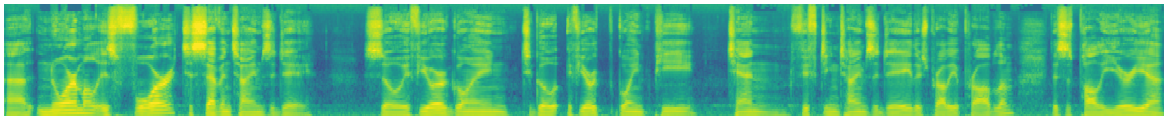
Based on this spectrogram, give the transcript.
Uh, normal is four to seven times a day. So if you're going to go if you're going pee 10, 15 times a day, there's probably a problem. This is polyuria.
